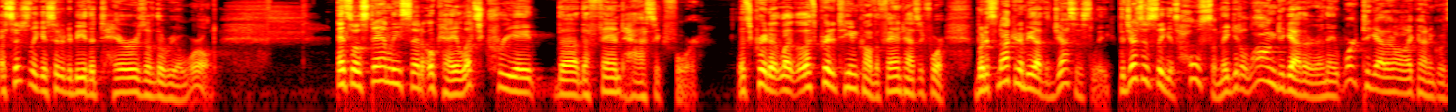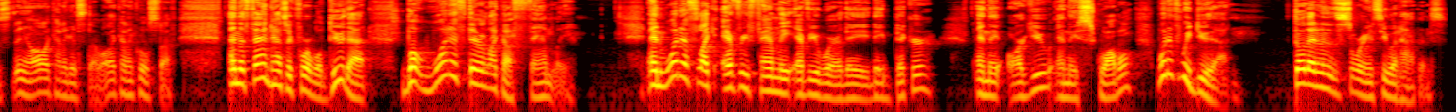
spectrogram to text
essentially considered to be the terrors of the real world. And so Stan Lee said, okay, let's create the, the Fantastic Four. Let's create a let, us create a team called the Fantastic Four, but it's not going to be like the Justice League. The Justice League is wholesome; they get along together and they work together, and all that kind of good, you know, all that kind of good stuff, all that kind of cool stuff. And the Fantastic Four will do that. But what if they're like a family? And what if, like every family everywhere, they they bicker and they argue and they squabble? What if we do that? Throw that into the story and see what happens.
